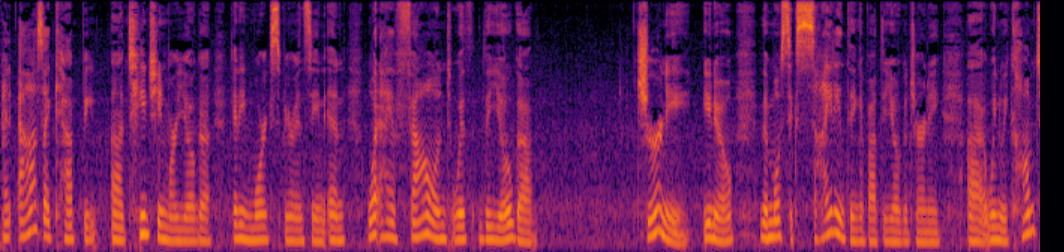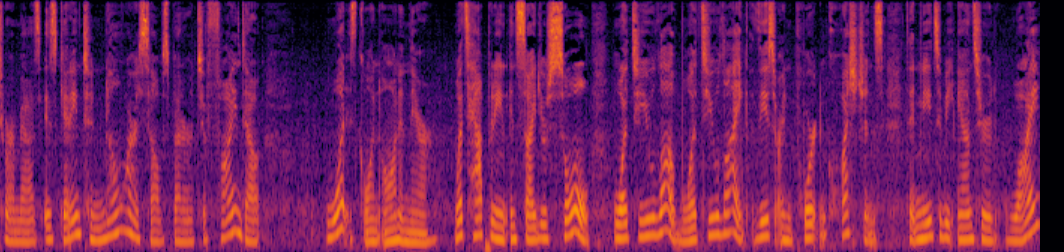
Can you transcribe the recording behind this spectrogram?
And as I kept be, uh, teaching more yoga, getting more experiencing, and what I have found with the yoga journey, you know, the most exciting thing about the yoga journey uh, when we come to our mats is getting to know ourselves better, to find out what is going on in there. What's happening inside your soul? What do you love? What do you like? These are important questions that need to be answered. Why?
